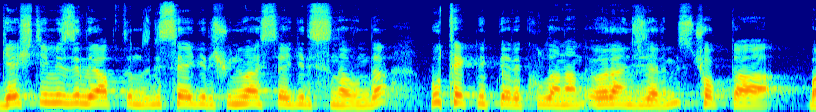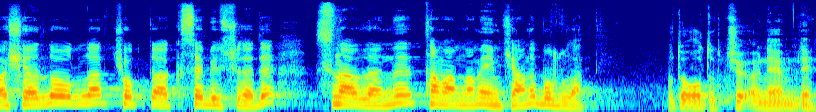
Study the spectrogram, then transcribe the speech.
Geçtiğimiz yıl yaptığımız liseye giriş, üniversiteye giriş sınavında bu teknikleri kullanan öğrencilerimiz çok daha başarılı oldular. Çok daha kısa bir sürede sınavlarını tamamlama imkanı buldular. Bu da oldukça önemli.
